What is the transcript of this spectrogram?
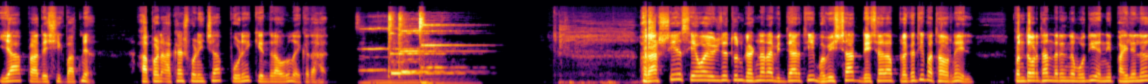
या प्रादेशिक बातम्या आपण आकाशवाणीच्या पुणे केंद्रावरून ऐकत आहात. राष्ट्रीय सेवा योजनेतून घडणारा विद्यार्थी भविष्यात देशाला प्रगतीपथावर नेईल. पंतप्रधान नरेंद्र मोदी यांनी पाहिलेलं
